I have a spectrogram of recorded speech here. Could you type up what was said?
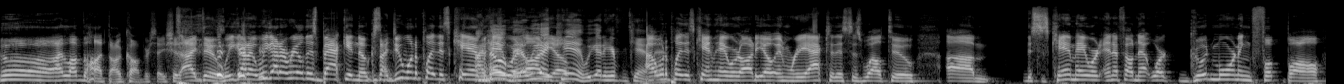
oh, I love the hot dog conversation. I do. We gotta we gotta reel this back in though, because I do want to play this Cam. I know, Heyward man. We audio. got Cam. We got to hear from Cam. I want to play this Cam Heyward audio and react to this as well too. Um, this is Cam Heyward, NFL Network. Good morning football.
